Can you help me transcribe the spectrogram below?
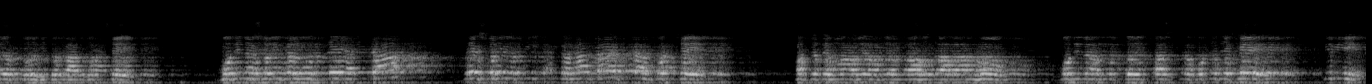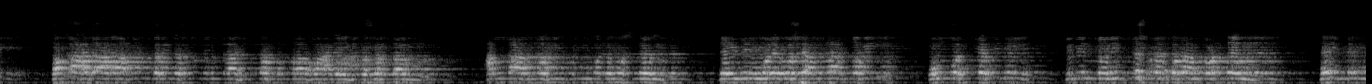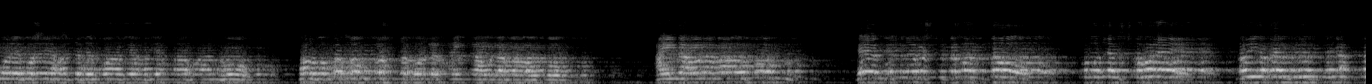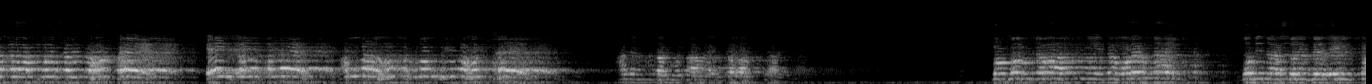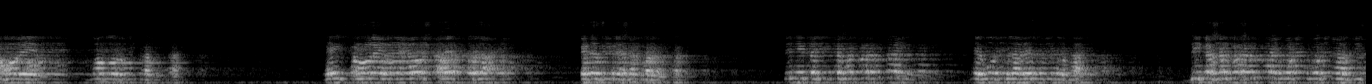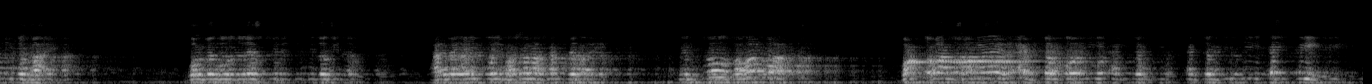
শরীয়ত গর্হিত কাজ করছে। মদিনা শরীফের মধ্যে একটা বেশরীয়তি, একটা নাজায়েজ কাজ করছে। হযরত মুআবিয়া রাদিয়াল্লাহু তাআলা আনহু মদিনার মধ্যে ওই কাজটা হতে দেখে তিনি ফাকাহাদা আলা মিম্বারি রাসূলুল্লাহ সাল্লাল্লাহু আলাইহি ওয়াসাল্লাম, আল্লাহর নবী মিম্বরে বসলেন। যেই মিম্বরে বসে আল্লাহর নবী উম্মতকে তিনি বিভিন্ন নির্দেশনা প্রদান করতেন। সেই মেম্বরে বসে হজরতে রাদিয়াল্লাহু আনহু সর্বপ্রথম প্রশ্ন করলেন, আইনা উলামাউকুম আইনা উলামাউকুম হে তোমাদের শহরে শরীয়তের বিরুদ্ধে কার্যকলাপ পরিচালিত হচ্ছে, এই জনপদে আল্লাহর হুকুম লঙ্ঘিত হচ্ছে। আলেমরা কোথায়? জবাব চাই প্রথম জবাব তিনি এটা বলেন নাই, মদিনা শরীফের এই শহরে নগর বিকাশ এই শহরের মেয়র সাহেব কোথায় এটা জিজ্ঞাসা করেন। তিনি এটা জিজ্ঞাসা করেন নাই যে মদিনার এসপি কোথায়? জিজ্ঞাসা করেন নাই মদিনার ডিসি কোথায়? বলবেন যে হুজুর এসপি ডিসি ছিল কিনা? আরে ভাই, এই পরিভাষা থাকতে পারে। কিন্তু গভর্নর বর্তমান সময়ের একজন কর্মী একজন একজন ডিসি এসপি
